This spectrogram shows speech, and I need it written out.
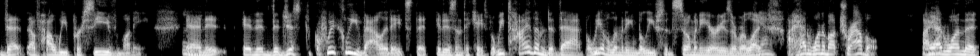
that of how we perceive money. Mm-hmm. And it, and it, it, just quickly validates that it isn't the case. But we tie them to that. But we have limiting beliefs in so many areas of our life. Yeah. I had one about travel. I yeah. had one that,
